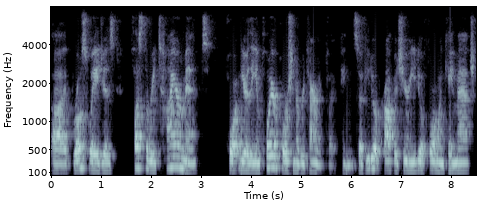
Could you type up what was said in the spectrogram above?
uh, gross wages plus the retirement for you know, the employer portion of retirement payments. So if you do a profit sharing, you do a 401k match,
